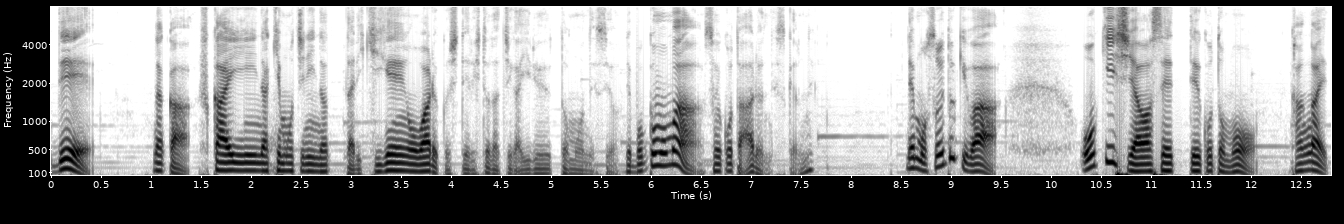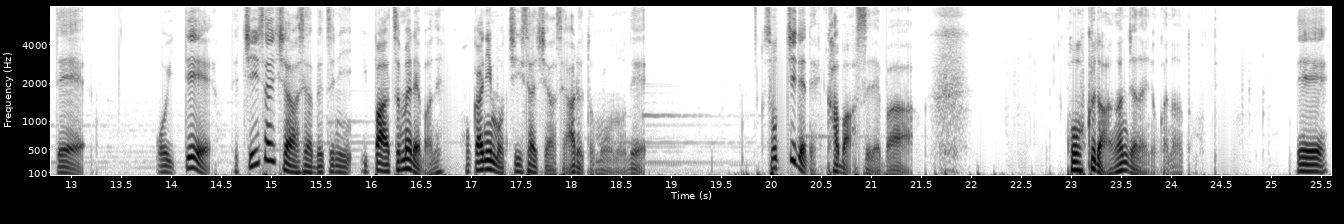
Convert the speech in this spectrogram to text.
でなんか不快な気持ちになったり機嫌を悪くしてる人たちがいると思うんですよで僕もまあそういうことあるんですけどねでもそういう時は大きい幸せっていうことも考えておいてで小さい幸せは別にいっぱい集めればね他にも小さい幸せあると思うのでそっちでねカバーすれば幸福度上がるんじゃないのかなと思って。で、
